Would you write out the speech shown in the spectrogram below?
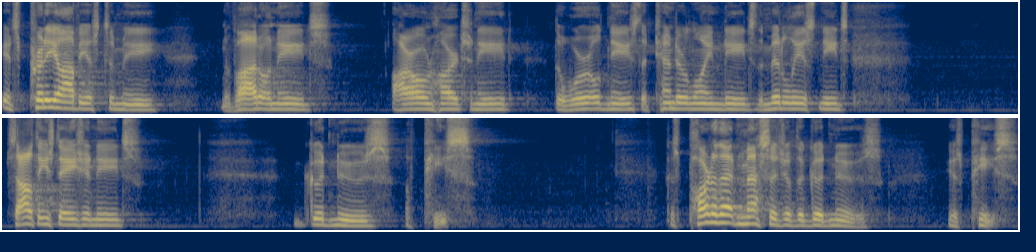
it's pretty obvious to me Novato needs, our own hearts need, the world needs, the Tenderloin needs, the Middle East needs, Southeast Asia needs good news of peace. Because part of that message of the good news is peace.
